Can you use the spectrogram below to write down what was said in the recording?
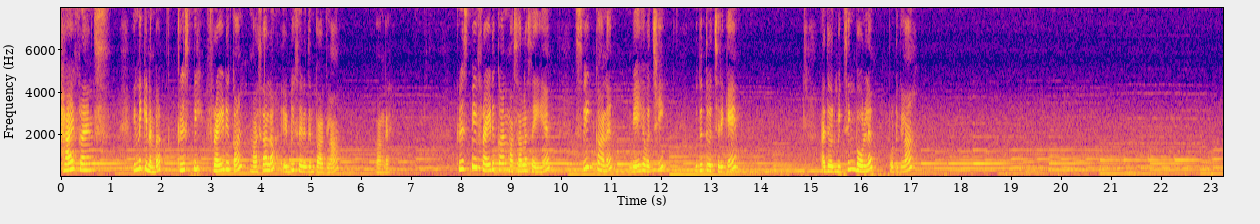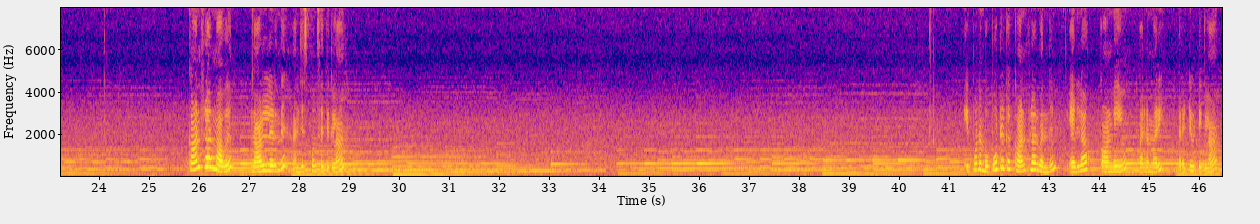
Hi friends இன்றைக்கி நம்ம crispy fried corn masala எப்படி செய்கிறதுன்னு பார்க்கலாம். வாங்க. கிறிஸ்பி ஃப்ரைடு கார்ன் மசாலா செய்ய ஸ்வீட் கார்னை வேக வச்சு உதுத்து வச்சுருக்கேன். அது ஒரு மிக்சிங் பவுலில் போட்டுக்கலாம். கார்ன்ஃப்ளவர் மாவு நாலுலேருந்து அஞ்சு ஸ்பூன் சேர்த்துக்கலாம். இப்போ நம்ம போட்டிருக்க கார்ன்ஃப்ளவர் வந்து எல்லா கார்ன்லேயும் வர்ற மாதிரி பரட்டி விட்டுக்கலாம்.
